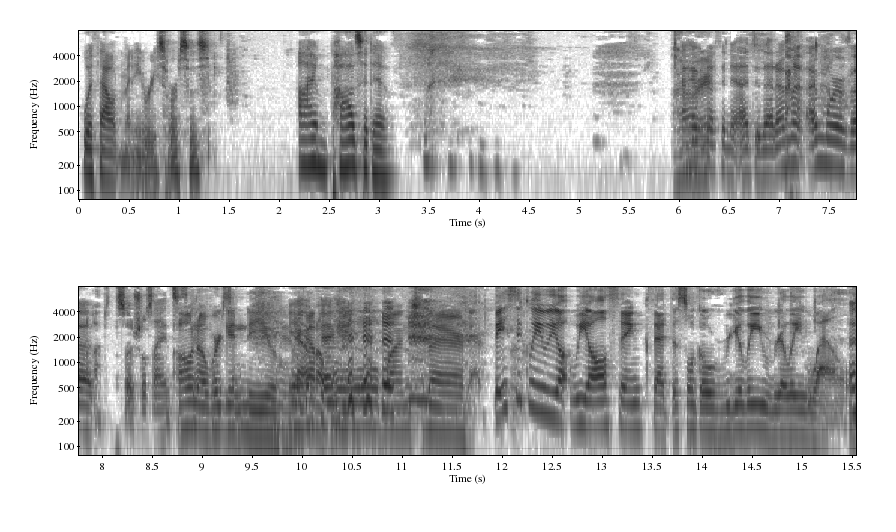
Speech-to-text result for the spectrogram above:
without many resources. I'm positive. I have right. nothing to add to that. I'm a, I'm more of a social science. Oh no, we're getting to you. we Yeah, got okay. a whole bunch there. Basically, we all, we all think that this will go really, really well.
